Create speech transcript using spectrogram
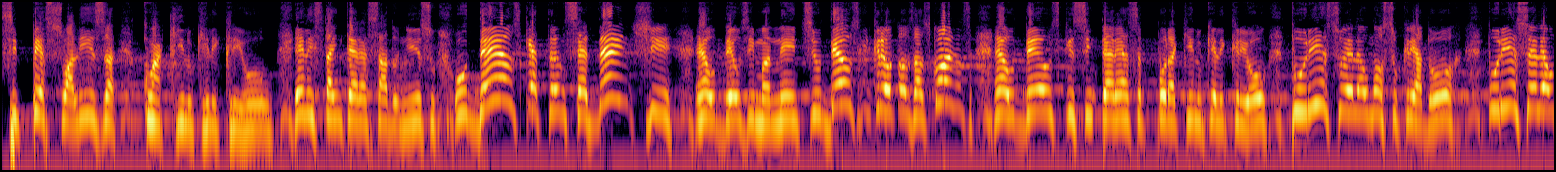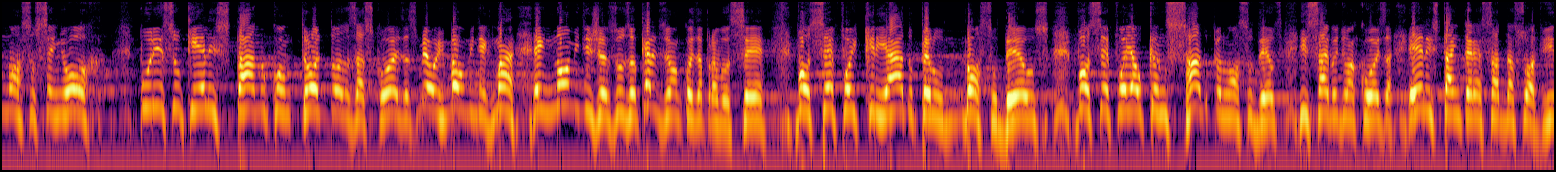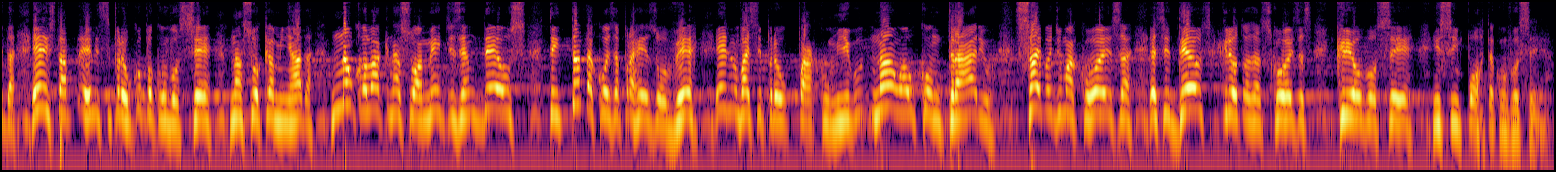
se pessoaliza com aquilo que ele criou, ele está interessado nisso. O Deus que é transcendente é o Deus imanente, o Deus que criou todas as coisas é o Deus que se interessa por aquilo que ele criou. Por isso ele é o nosso Criador, por isso ele é o nosso Senhor, por isso que ele está no controle de todas as coisas. Meu irmão, minha irmã, em nome de Jesus, eu quero dizer uma coisa para você: você foi criado pelo nosso Deus, você foi alcançado pelo nosso Deus, e saiba de uma coisa, ele está interessado na sua vida, Ele, está, Ele se preocupa com você, na sua caminhada. Não coloque na sua mente dizendo, Deus tem tanta coisa para resolver, Ele não vai se preocupar comigo. Não, ao contrário, saiba de uma coisa: esse Deus que criou todas as coisas, criou você e se importa com você.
